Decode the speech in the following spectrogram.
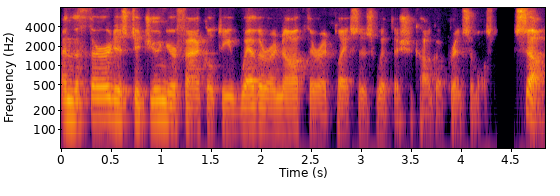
And the third is to junior faculty, whether or not they're at places with the Chicago principles. So,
